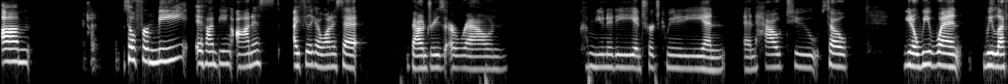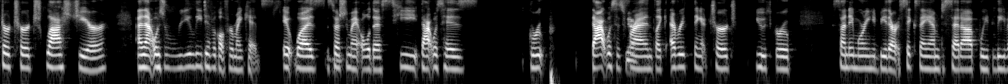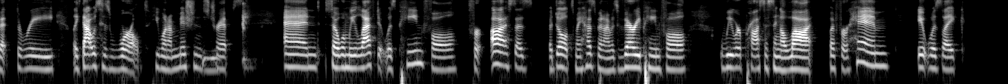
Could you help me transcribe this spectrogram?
Um so for me, if I'm being honest, I feel like I want to set boundaries around community and church community and and how to so you know, we went we left our church last year and that was really difficult for my kids. It was Mhm. especially my oldest. He that was his group. That was his Yeah. friend, like everything at church, youth group. Sunday morning he'd be there at 6 a.m. to set up. We'd leave at 3. Like that was his world. He went on missions Mhm. trips. And so when we left, it was painful for us as adults. My husband, I was very painful. We were processing a lot, but for him, it was like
